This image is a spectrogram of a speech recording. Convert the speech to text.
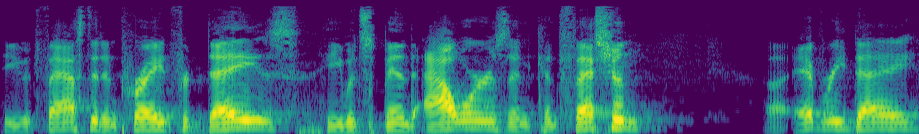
He would fasted and prayed for days. He would spend hours in confession uh, every day,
